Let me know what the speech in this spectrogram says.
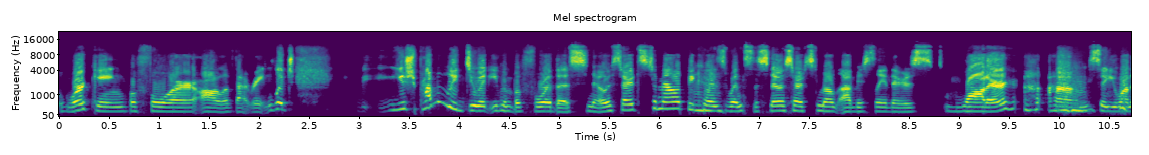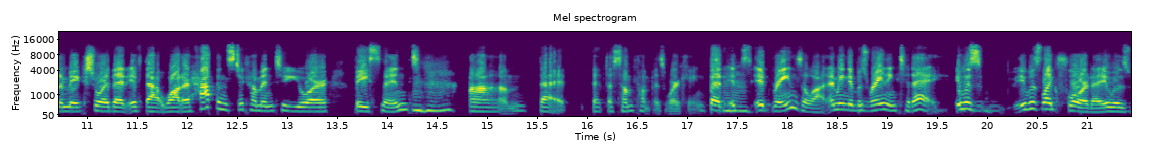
working before all of that rain, which you should probably do it even before the snow starts to melt because mm-hmm. once the snow starts to melt obviously there's water um, mm-hmm. so you want to make sure that if that water happens to come into your basement mm-hmm. um, that that the sump pump is working but mm-hmm. it's it rains a lot. I mean it was raining today. It was it was like florida. It was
